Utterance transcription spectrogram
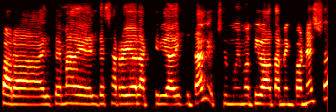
para el tema del desarrollo de la actividad digital. Estoy muy motivada también con eso.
